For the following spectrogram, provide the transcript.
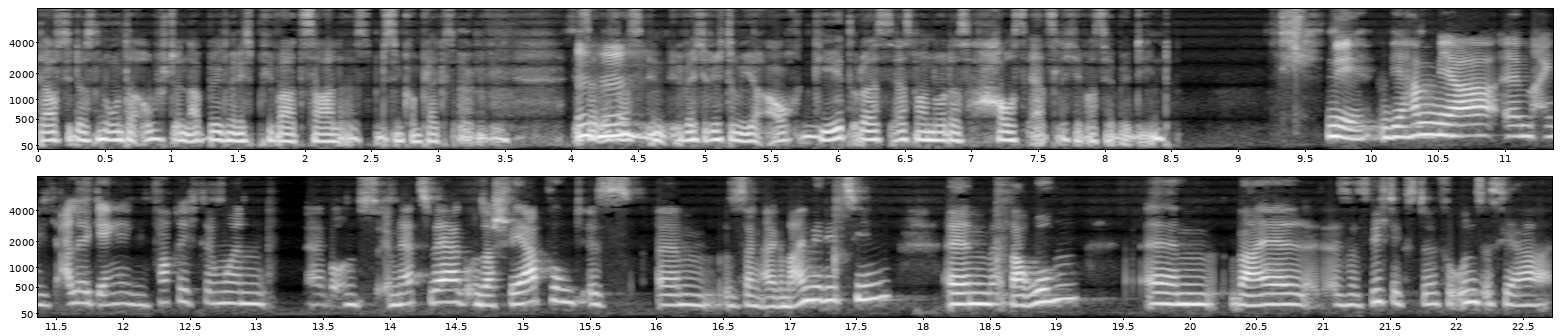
darf sie das nur unter Umständen abbilden, wenn ich es privat zahle. Ist ein bisschen komplex irgendwie. Ist mhm. das etwas, in welche Richtung ihr auch geht oder ist es erstmal nur das Hausärztliche, was ihr bedient? Nee, wir haben ja ähm, eigentlich alle gängigen Fachrichtungen äh, bei uns im Netzwerk. Unser Schwerpunkt ist ähm, sozusagen Allgemeinmedizin. Ähm, warum? Ähm, weil also das Wichtigste für uns ist ja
